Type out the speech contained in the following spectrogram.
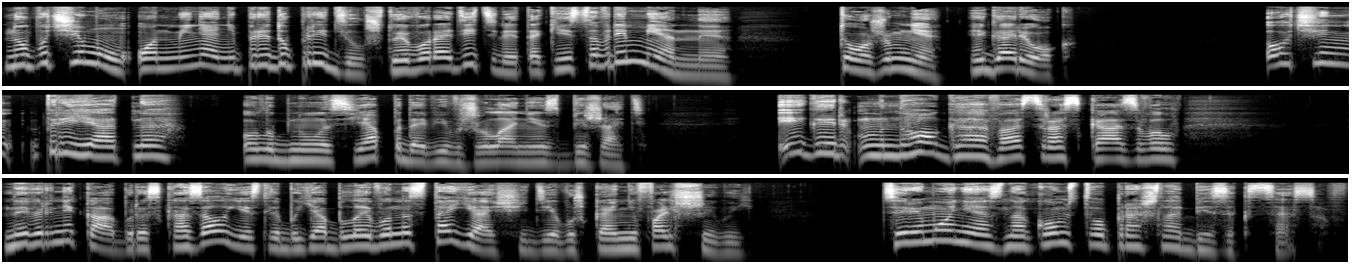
Ну почему он меня не предупредил, что его родители такие современные? Тоже мне, Игорёк. Очень приятно, улыбнулась я, подавив желание сбежать. Игорь много о вас рассказывал. Наверняка бы рассказал, если бы я была его настоящей девушкой, а не фальшивой. Церемония знакомства прошла без эксцессов.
